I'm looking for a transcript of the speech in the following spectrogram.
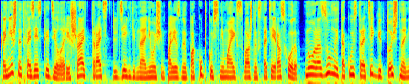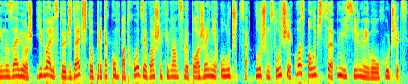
Конечно, это хозяйское дело – решать, тратить ли деньги на не очень полезную покупку, снимая их с важных статей расходов. Но разумной такую стратегию точно не назовешь. Едва ли стоит ждать, что при таком подходе годе ваше финансовое положение улучшится. В лучшем случае у вас получится не сильно его ухудшить.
